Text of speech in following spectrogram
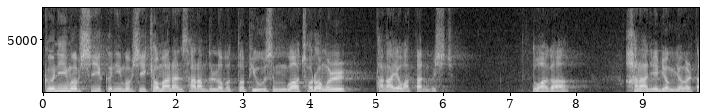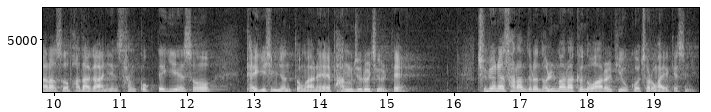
끊임없이 끊임없이 교만한 사람들로부터 비웃음과 조롱을 당하여 왔다는 것이죠. 노아가 하나님의 명령을 따라서 바다가 아닌 산 꼭대기에서 120년 동안의 방주를 지을 때 주변의 사람들은 얼마나 그 노아를 비웃고 조롱하였겠습니까?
